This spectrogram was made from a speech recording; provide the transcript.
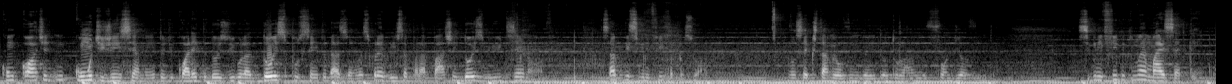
com corte em contingenciamento de 42,2% das verbas previstas para a pasta em 2019. Sabe o que significa, pessoal? Você que está me ouvindo aí do outro lado do fone de ouvido. Significa que não é mais setembro.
